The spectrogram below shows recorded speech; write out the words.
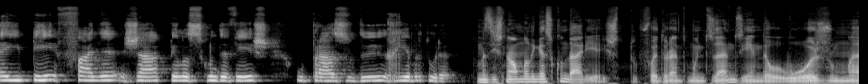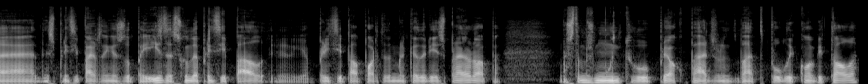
a IP falha já pela segunda vez o prazo de reabertura. Mas isto não é uma linha secundária, isto foi durante muitos anos e ainda hoje uma das principais linhas do país, a segunda principal e a principal porta de mercadorias para a Europa. Nós estamos muito preocupados no debate público com a bitola,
